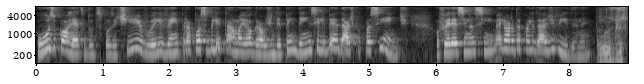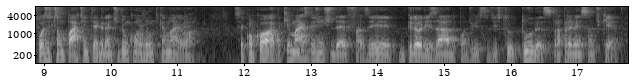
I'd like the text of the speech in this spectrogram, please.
O uso correto do dispositivo ele vem para possibilitar maior grau de independência e liberdade para o paciente, oferecendo assim melhora da qualidade de vida. Né? O uso de dispositivo é parte integrante de um conjunto que é maior. Você concorda? O que mais que a gente deve fazer, priorizar do ponto de vista de estruturas para a prevenção de queda?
